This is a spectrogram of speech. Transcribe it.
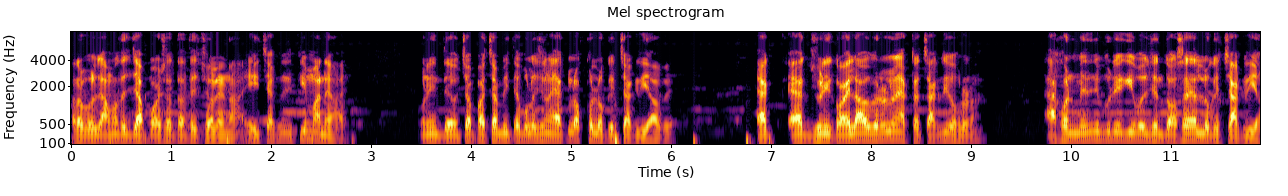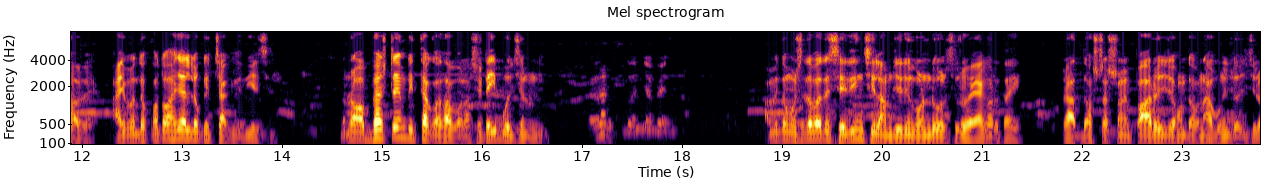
তারা বলছে আমাদের যা পয়সা তাতে চলে না। এই চাকরির কি মানে হয়? উনি দেওচা পাচামিতে বলেছিলেন এক লক্ষ লোকের চাকরি হবে। এক এক ঝুড়ি কয়লাও বেরোলেন একটা চাকরিও হলো না। এখন মেদিনীপুরে গিয়ে বলছেন দশ হাজার লোকের চাকরি হবে। আজ পর্যন্ত কত হাজার লোকের চাকরি দিয়েছেন? অভ্যাস টাইম মিথ্যা কথা বলা সেটাই বলছেন উনি। আমি তো মুর্শিদাবাদে সেদিন ছিলাম যেদিন গন্ডগোল শুরু হয় এগারো তারিখ। রাত দশটার সময় পার হয়ে যখন তখন আগুন জ্বলছিল।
